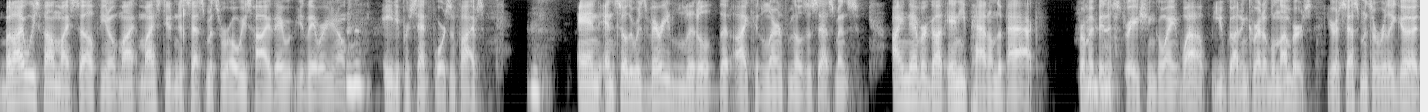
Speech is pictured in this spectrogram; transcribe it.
But I always found myself, you know, my, my student assessments were always high. They were, they were, you know, Mhm. 80% fours and fives. Mhm. And, and so there was very little that I could learn from those assessments. I never got any pat on the back from Mhm. administration going, wow, you've got incredible numbers. Your assessments are really good.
